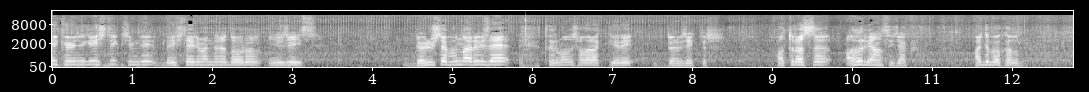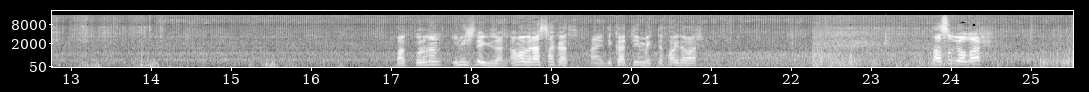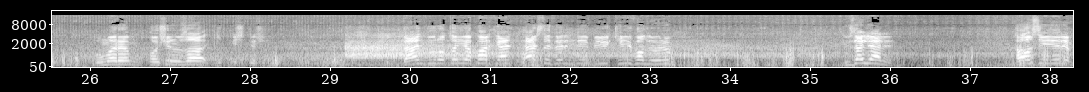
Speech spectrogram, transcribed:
Kayı köyünü geçtik. Şimdi Beşteğirmenlere doğru ineceğiz. Dönüşte bunlar bize tırmanış olarak geri dönecektir. Faturası ağır yansıyacak. Hadi bakalım. Bak buranın inişi de güzel ama biraz sakat. Hani dikkatli inmekte fayda var. Nasıl yollar? Umarım hoşunuza gitmiştir. Ben bu rotayı yaparken her seferinde büyük keyif alıyorum. Güzel yani. Tavsiye ederim.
